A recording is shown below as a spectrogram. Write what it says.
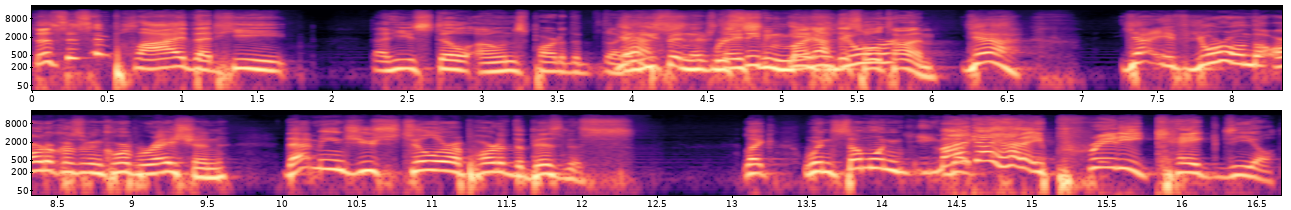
Does this imply that he that he still owns part of the? Like, Yeah, He's been receiving money If this whole time. Yeah. Yeah. If you're on the articles of incorporation, that means you still are a part of the business. Like when someone My like, guy had a pretty cake deal.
